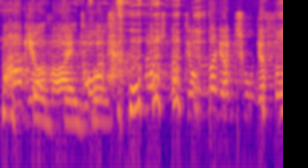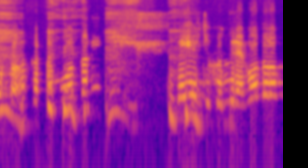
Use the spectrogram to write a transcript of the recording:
vágja az ajtót, most nagyon, nagyon csúnya szóval akartam mondani, de értjük, hogy mire gondolok,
